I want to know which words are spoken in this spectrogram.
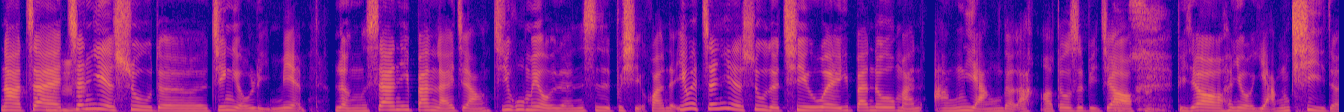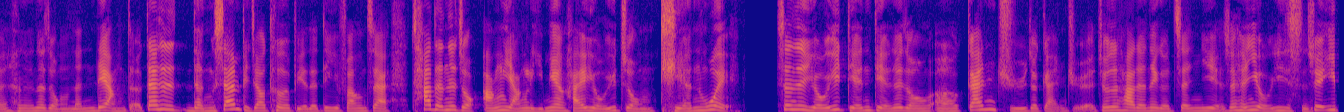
那在针叶树的精油里面，嗯、冷杉一般来讲几乎没有人是不喜欢的，因为针叶树的气味一般都蛮昂扬的啦，啊，都是比较、哦、比较很有阳气的那种能量的。但是冷杉比较特别的地方，在它的那种昂扬里面，还有一种甜味。甚至有一点点那种呃柑橘的感觉，就是它的那个针叶，所以很有意思。所以一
